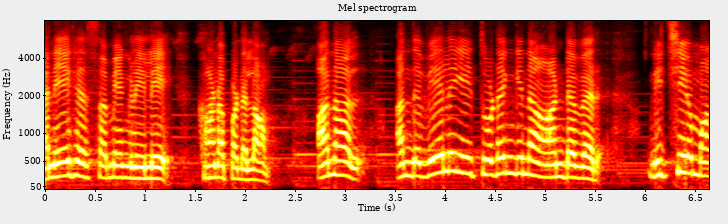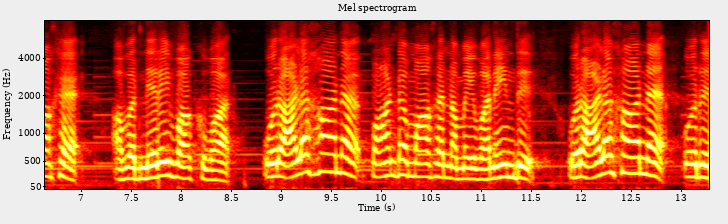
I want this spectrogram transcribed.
அநேக சமயங்களிலே காணப்படலாம். ஆனால் அந்த வேலையை தொடங்கின ஆண்டவர் நிச்சயமாக அவர் நிறைவாக்குவார். ஒரு அழகான பாண்டமாக நம்மை வனைந்து ஒரு அழகான ஒரு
